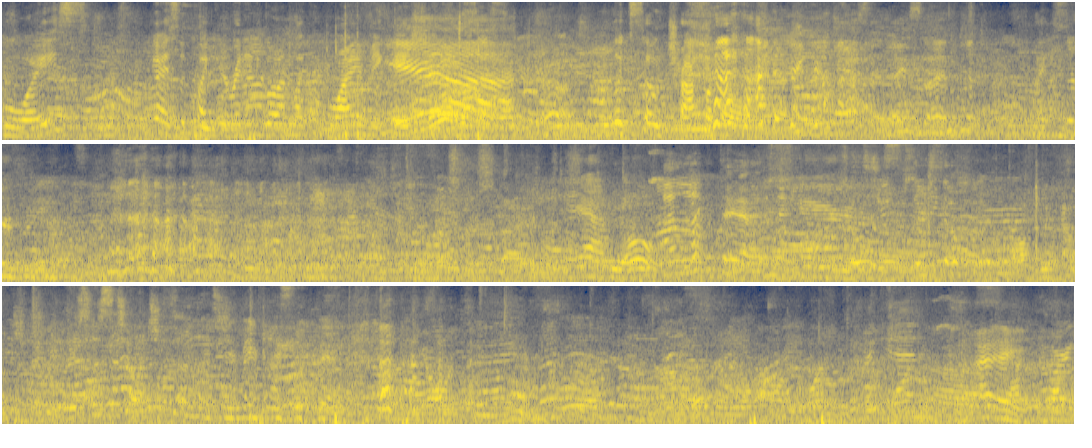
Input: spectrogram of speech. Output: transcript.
Boys, you guys look like you're ready to go on like a Hawaiian vacation. You look so tropical. I like that. They're so They're just so You're making us look bad. Hey. How are you?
